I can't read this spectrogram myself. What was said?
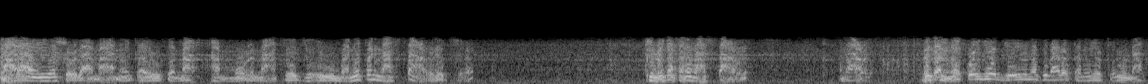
તારા યશોદા માને કહ્યું કે માં આ મૂળ નાચે છે એવું મને પણ નાચતા આવડે છે કે બેટા તને નાચતા આવડે બેટા મેં કોઈ દિવસ જોયું નથી મારો કનૈયો કેવું નાચ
